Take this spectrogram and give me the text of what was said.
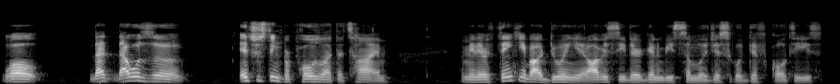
Well, that that was a interesting proposal at the time. I mean, they were thinking about doing it. Obviously, there are going to be some logistical difficulties.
